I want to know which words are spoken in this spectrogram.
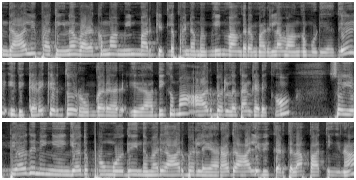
இந்த ஆலி பார்த்தீங்கன்னா வழக்கமாக மீன் மார்க்கெட்டில் போய் நம்ம மீன் வாங்குற மாதிரிலாம் வாங்க முடியாது. இது கிடைக்கிறது ரொம்ப ரேர் இது அதிகமாக ஆர்பரில் தான் கிடைக்கும். ஸோ எப்பயாவது நீங்கள் எங்கேயாவது போகும்போது இந்த மாதிரி ஆர்பரில் யாராவது ஆலி விற்கிறதெல்லாம் பார்த்தீங்கன்னா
